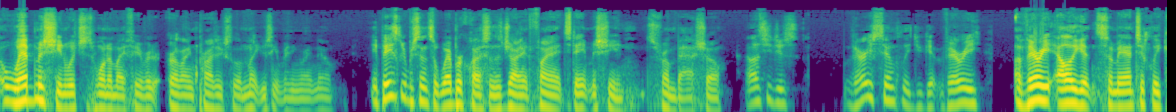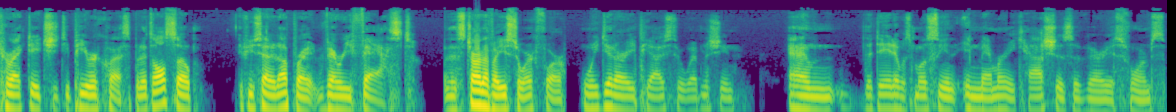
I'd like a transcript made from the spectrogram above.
Web machine, which is one of my favorite Erlang projects, so I'm not using everything right now. It basically presents a web request as a giant finite state machine. It's from Basho. Unless you just very simply, you get very a very elegant, semantically correct HTTP request, but it's also, if you set it up right, very fast. The startup I used to work for, we did our APIs through Web Machine, and the data was mostly in, in memory caches of various forms.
